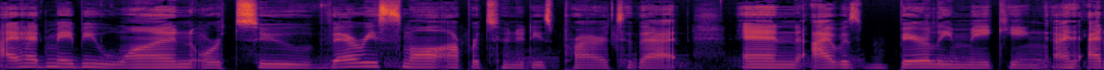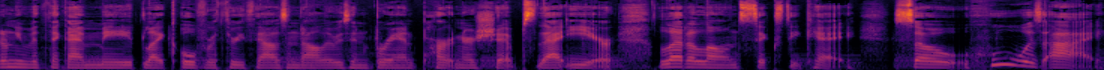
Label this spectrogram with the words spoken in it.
I had maybe one or two very small opportunities prior to that. And I was barely making, I, I don't even think I made like over $3,000 in brand partnerships that year, let alone 60K. So who was I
